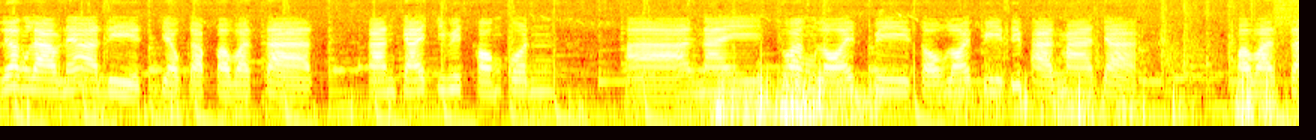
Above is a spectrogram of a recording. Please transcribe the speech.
เรื่องราวในอดีตเกี่ยวกับประวัติศาสตร์ การใช้ชีวิตของคนในช่วงร้อยปี 200 ปีที่ผ่านมาจ้าประวัติศ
